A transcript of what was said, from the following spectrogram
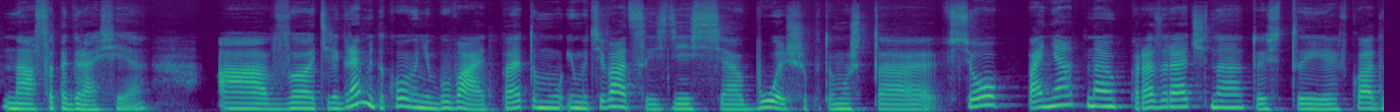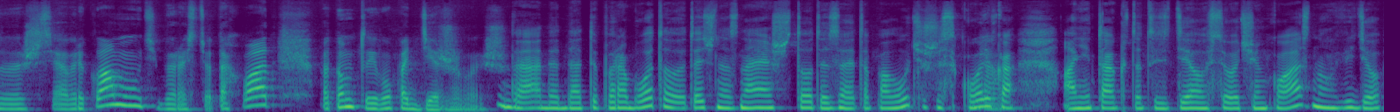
на фотографии. А в Телеграме такого не бывает, поэтому и мотивации здесь э, больше, потому что все понятно, прозрачно, то есть ты вкладываешься в рекламу, у тебя растет охват, потом ты его поддерживаешь. Да, да, да, ты поработал и точно знаешь, что ты за это получишь и сколько, да. а не так, что ты сделал все очень классно, увидел,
